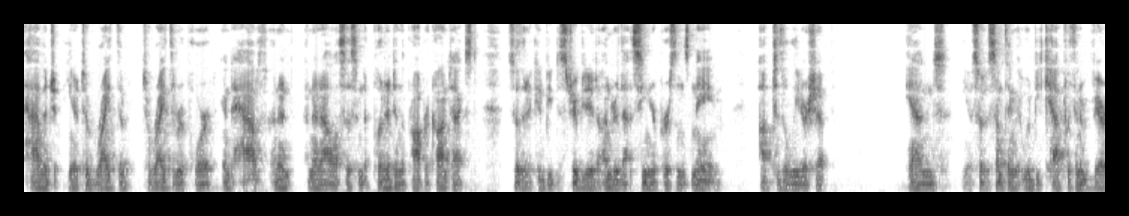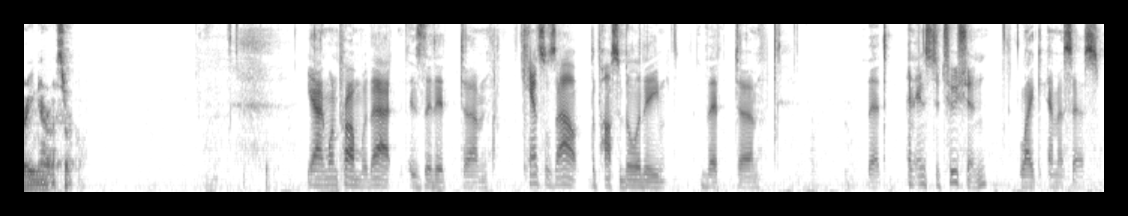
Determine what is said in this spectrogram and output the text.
have a you know to write the to write the report and to have an, an analysis and to put it in the proper context so that it could be distributed under that senior person's name up to the leadership. And you know so it's something that would be kept within a very narrow circle. Yeah and one problem with that is that it um, cancels out the possibility that um, that an institution like MSS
